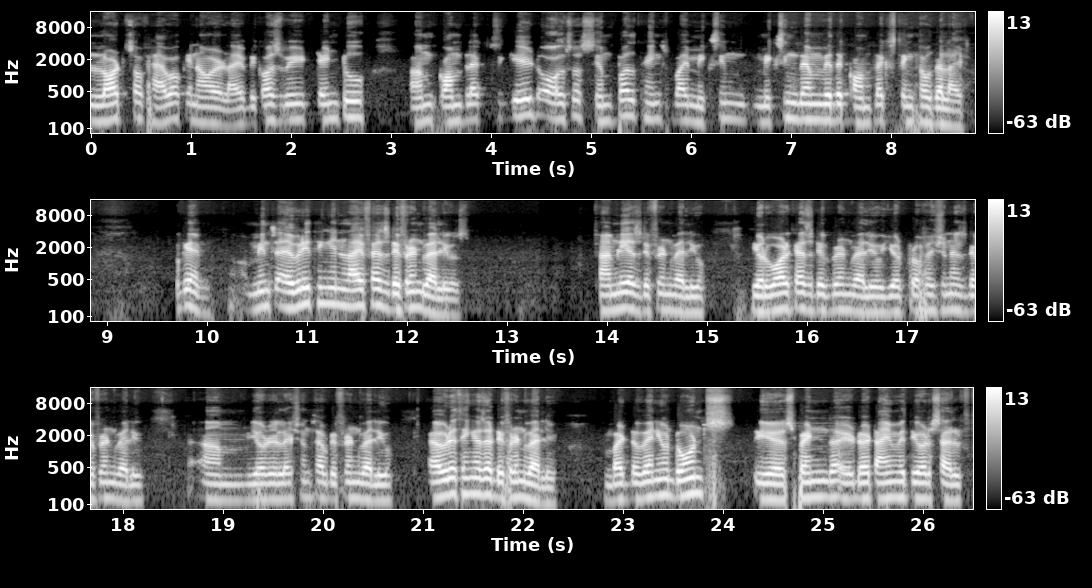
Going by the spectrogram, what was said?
lots of havoc in our life because we tend to um, complicate also simple things by mixing mixing them with the complex things of the life. Okay means everything in life has different values. Family has different value. Your work has different value. Your profession has different value. Um, your relations have different value. Everything has a different value. But when you don't s- spend the, the time with yourself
